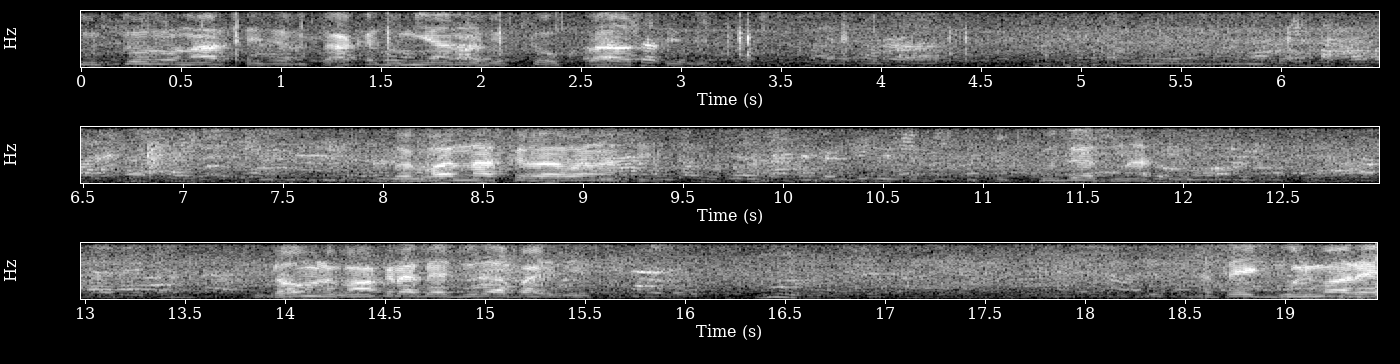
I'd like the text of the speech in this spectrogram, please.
દુષ્ટો નો નાશ થઈ જવાનો આખા દુનિયાના દુષ્ટો ખરાબ થઈ જશે. ભગવાન નાશ કરવા નથી. કુદરત નાશ ઘઉં ને કાંકરા બે જુદા પાડી દે છે. ગુણમાં રહે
